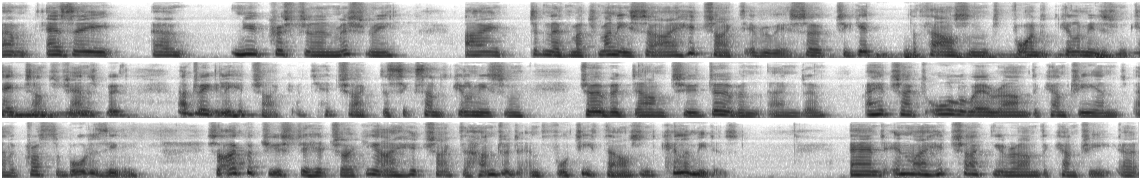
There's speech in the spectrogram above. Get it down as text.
um, as a um, new Christian and missionary, I didn't have much money, so I hitchhiked everywhere. So to get the 1,400 kilometers from Cape Town to Johannesburg, I'd regularly hitchhike. I'd hitchhike the 600 kilometers from Joburg down to Durban, and um, I hitchhiked all the way around the country and, and across the borders even. So I got used to hitchhiking. I hitchhiked 140,000 kilometers. And in my hitchhiking around the country uh,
